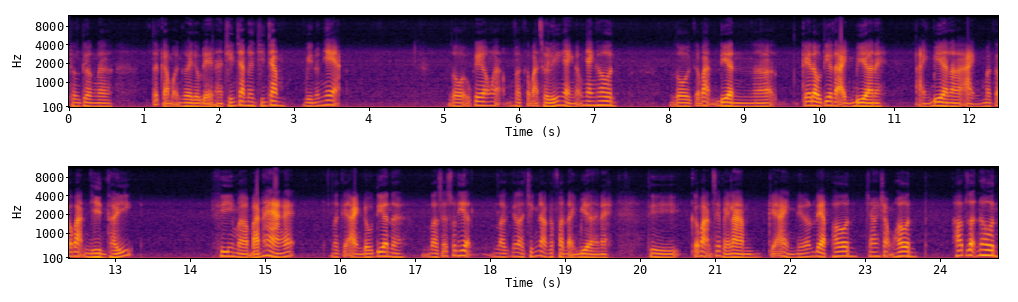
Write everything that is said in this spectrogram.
thường thường là tất cả mọi người đều để là 900 x 900 vì nó nhẹ. Rồi ok không ạ? Và các bạn xử lý hình ảnh nó cũng nhanh hơn rồi các bạn điền à, cái đầu tiên là ảnh bìa này. Ảnh bìa là ảnh mà các bạn nhìn thấy khi mà bán hàng ấy là cái ảnh đầu tiên này là sẽ xuất hiện là cái là chính là cái phần ảnh bìa này, này. Thì các bạn sẽ phải làm cái ảnh này nó đẹp hơn trang trọng hơn hấp dẫn hơn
